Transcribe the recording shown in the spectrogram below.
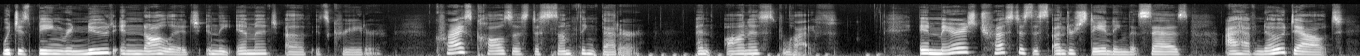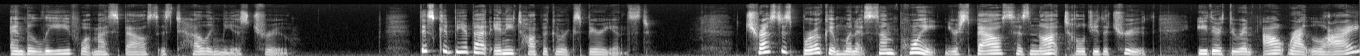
which is being renewed in knowledge in the image of its creator. Christ calls us to something better, an honest life. In marriage, trust is this understanding that says, I have no doubt and believe what my spouse is telling me is true. This could be about any topic or experienced. Trust is broken when at some point your spouse has not told you the truth, either through an outright lie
